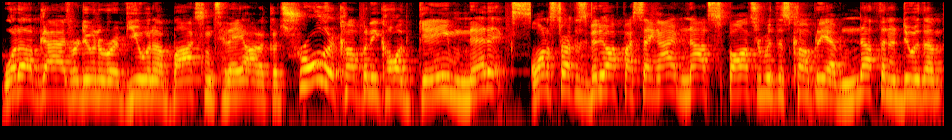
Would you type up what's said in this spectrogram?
What up guys, we're doing a review and unboxing today on a controller company called GameNetics. I want to start this video off by saying I am not sponsored with this company, I have nothing to do with them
